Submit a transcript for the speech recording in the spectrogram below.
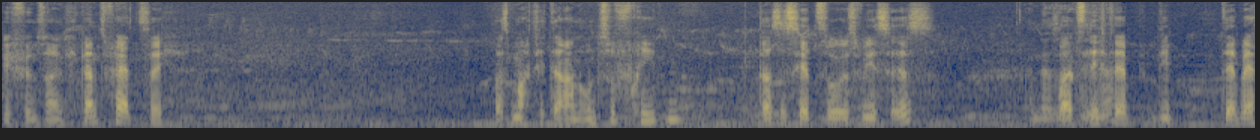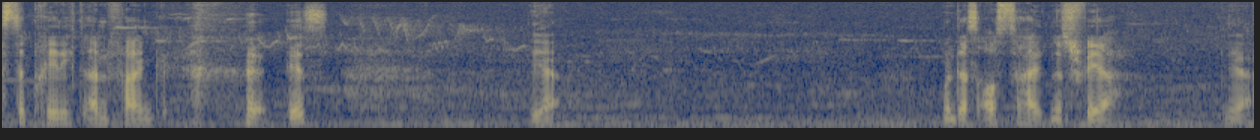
Ich finde es eigentlich ganz fetzig. Was macht dich daran unzufrieden, dass es jetzt so ist, wie es ist? Weil es nicht der, die, der beste Predigtanfang ist. Ja, Und das auszuhalten ist schwer. ja.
